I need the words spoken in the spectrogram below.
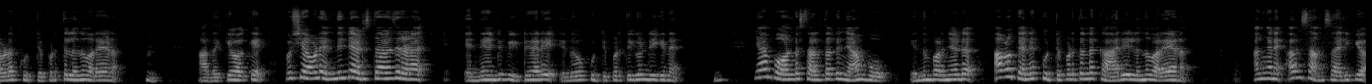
അവളെ കുറ്റപ്പെടുത്തില്ലെന്ന് പറയണം. അതൊക്കെ ഓക്കെ. പക്ഷെ അവൾ എന്തിന്റെ അടിസ്ഥാനത്തിലാണ് എന്നെ എന്റെ വീട്ടുകാരെ ഏതോ കുറ്റപ്പെടുത്തിക്കൊണ്ടിരിക്കുന്നത് ഞാൻ പോകേണ്ട സ്ഥലത്തൊക്കെ ഞാൻ പോവും എന്നും പറഞ്ഞുകൊണ്ട് അവൾക്ക് എന്നെ കുറ്റപ്പെടുത്തേണ്ട കാര്യമില്ലെന്ന് പറയണം. അങ്ങനെ അവർ സംസാരിക്കുക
